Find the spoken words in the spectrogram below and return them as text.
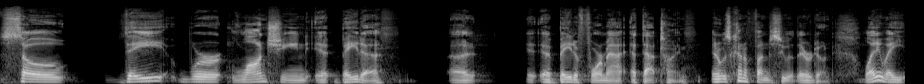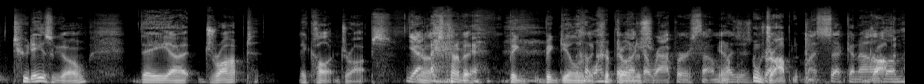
so they were launching it beta, uh, a beta format at that time. And it was kind of fun to see what they were doing. Well, anyway, two days ago, they uh, dropped, they call it drops. Yeah. You know, it's kind of a big, big deal in the like crypto like industry. a rapper or something. Yeah. I just Drop dropped my second album.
